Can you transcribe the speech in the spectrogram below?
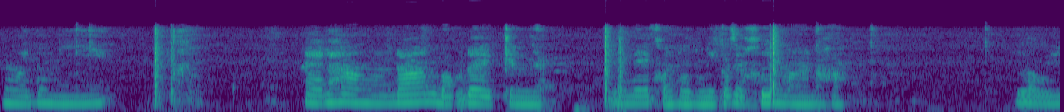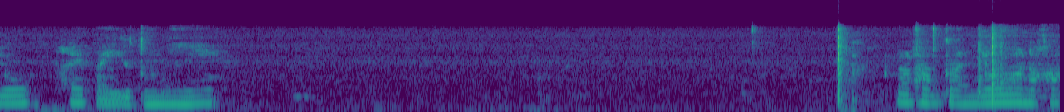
มาไว้ตรงนี้แต่ทางด้านบล็อกไดอะแกรมเนี่ย numeric control ตรงนี้ก็จะขึ้นมานะคะ เรายกให้ไปอยู่ตรงนี้เราทำการย่อนะคะ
